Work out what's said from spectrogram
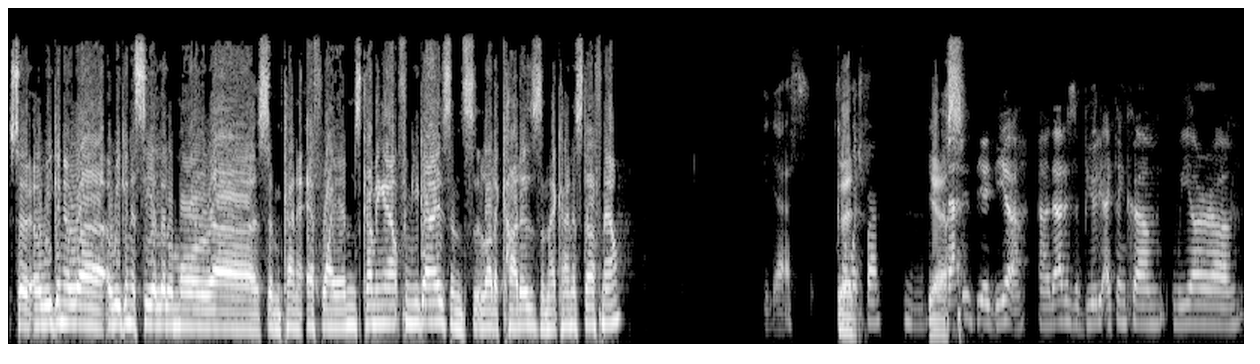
So are we gonna uh, are we gonna see a little more uh, some kind of FYMs coming out from you guys and a lot of cutters and that kind of stuff now? Yes, so Good. much fun. Yes. That is the idea. Uh, that is a beauty. I think um, we are. Um,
